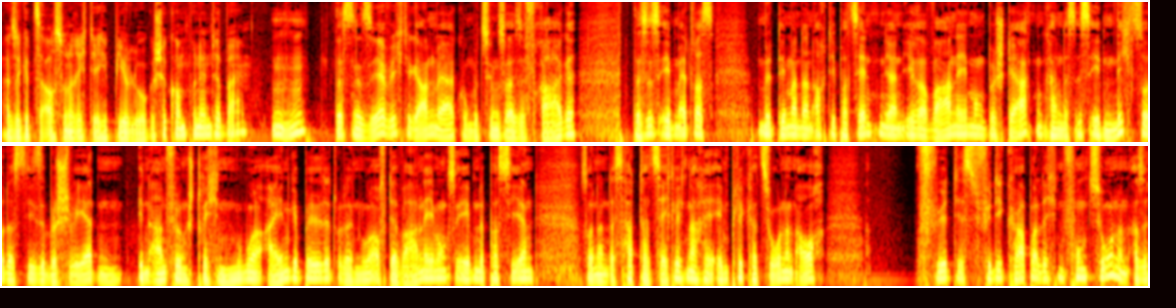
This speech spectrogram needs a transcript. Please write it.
Also gibt es auch so eine richtige biologische Komponente bei? Mhm. Das ist eine sehr wichtige Anmerkung bzw. Frage. Das ist eben etwas, mit dem man dann auch die Patienten ja in ihrer Wahrnehmung bestärken kann. Das ist eben nicht so, dass diese Beschwerden in Anführungsstrichen nur eingebildet oder nur auf der Wahrnehmungsebene passieren, sondern das hat tatsächlich nachher Implikationen auch für, das, für die körperlichen Funktionen. Also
